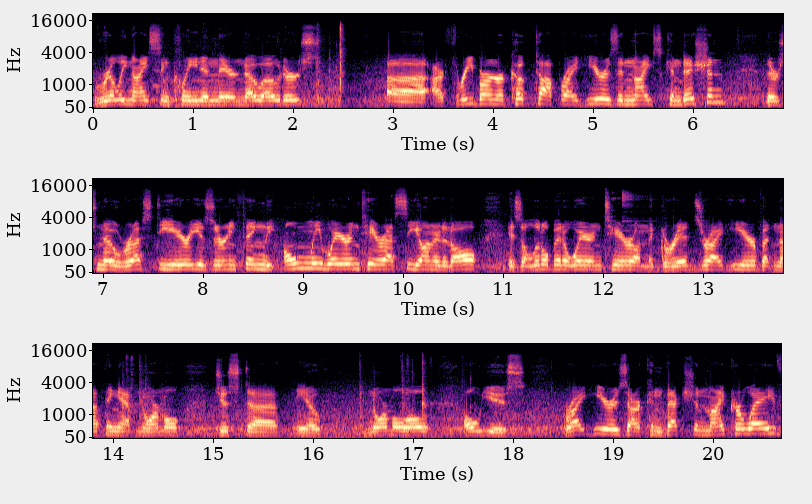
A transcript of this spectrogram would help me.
Really nice and clean in there, no odors. Uh, our three burner cooktop right here is in nice condition. There's no rusty areas or anything. The only wear and tear I see on it at all is a little bit of wear and tear on the grids right here, but nothing abnormal, just, uh, you know, normal old, old use. Right here is our convection microwave.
